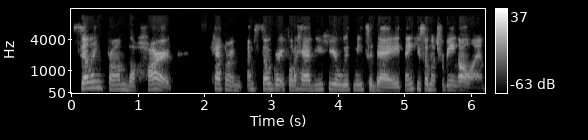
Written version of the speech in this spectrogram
Selling from the Heart. Catherine, I'm so grateful to have you here with me today. Thank you so much for being on.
